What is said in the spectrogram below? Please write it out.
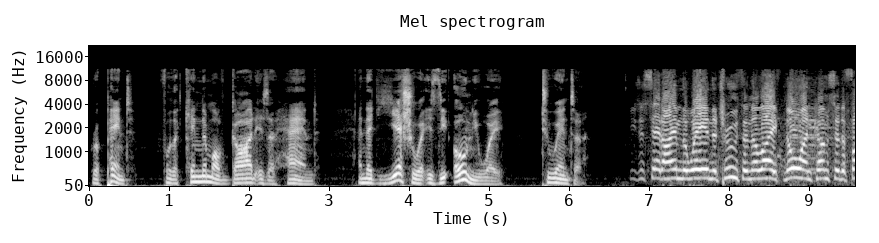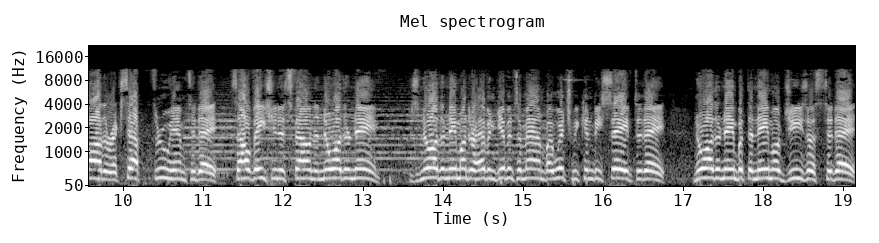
repent, for the kingdom of God is at hand, and that Yeshua is the only way to enter. Jesus said, I am the way and the truth and the life. No one comes to the Father except through him today. Salvation is found in no other name. There's no other name under heaven given to man by which we can be saved today. No other name but the name of Jesus today.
